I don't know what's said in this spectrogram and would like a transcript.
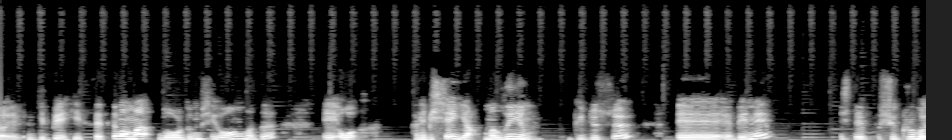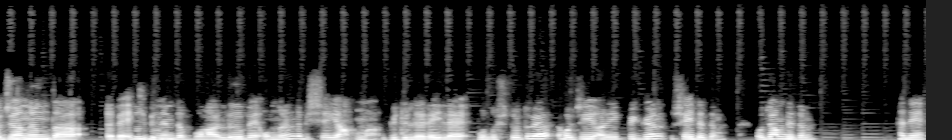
e, gibi hissettim ama doğurduğum şey olmadı. E, o hani bir şey yapmalıyım güdüsü e, beni işte Şükrü Hoca'nın da ve ekibinin de varlığı ve onların da bir şey yapma güdüleriyle buluşturdu ve hocayı arayıp bir gün şey dedim. Hocam dedim hani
